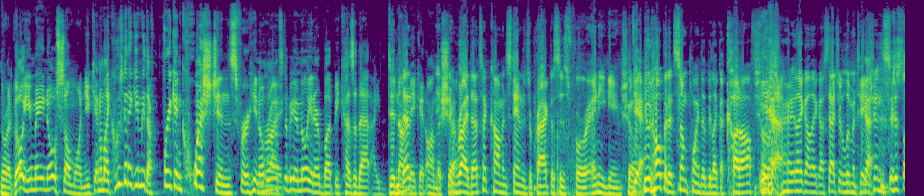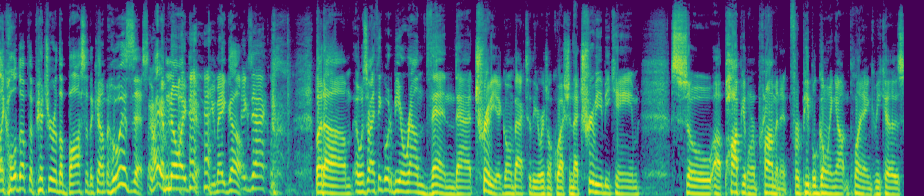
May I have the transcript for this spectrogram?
they're like, oh, you may know someone. You can. I'm like, who's going to give me the freaking questions for you know who Right. wants to be a millionaire? But because of that, I did not That- make it on the show. Right, that's a common standards of practices for any game show. Yeah. You would hope that at some point there'd be like a cutoff to it, Yeah. right? like a, like a statute of limitations. they just like hold up the picture of the boss of the company. Who is this? I have no idea. You may go. exactly. But um, it was I think it would be around then that trivia, going back to the original question, that trivia became so uh, popular and prominent for people going out and playing. Because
